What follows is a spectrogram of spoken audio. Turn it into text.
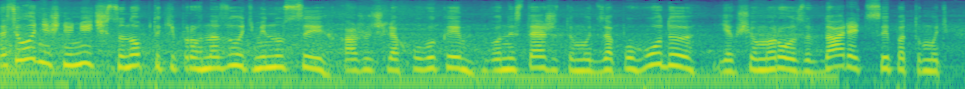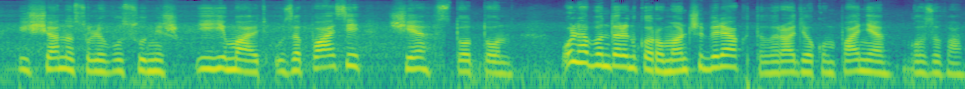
На сьогоднішню ніч синоптики прогнозують мінуси, кажуть шляховики. Вони стежитимуть за погодою. Якщо морози вдарять, сипатимуть піщано-сольову суміш. Її мають у запасі ще 100 тонн. Ольга Бондаренко, Роман Чебіряк, телерадіокомпанія «Лозова».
